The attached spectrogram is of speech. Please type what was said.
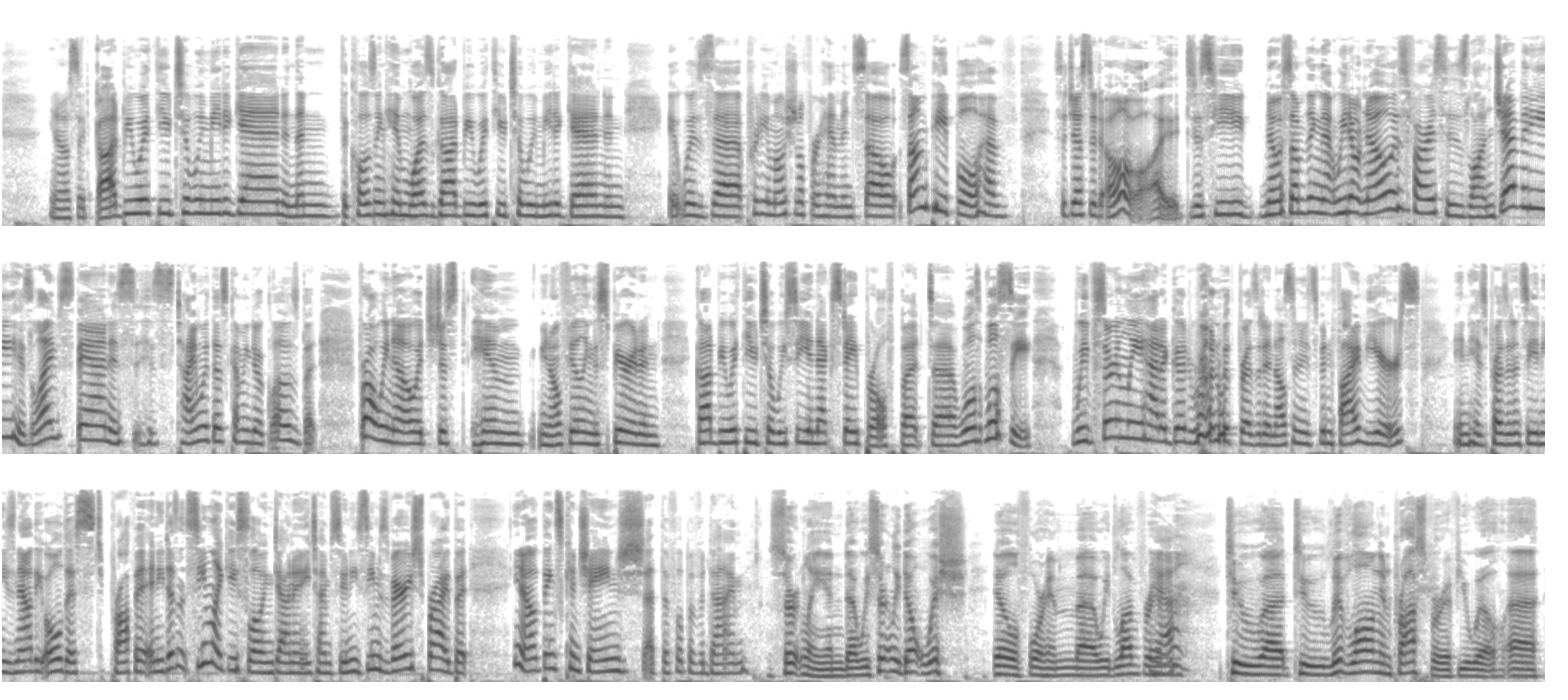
you know, said, God be with you till we meet again. And then the closing hymn was, God be with you till we meet again. And it was uh, pretty emotional for him. And so some people have suggested, oh, does he know something that we don't know as far as his longevity, his lifespan, his his time with us coming to a close? But for all we know, it's just him, you know, feeling the spirit and God be with you till we see you next April. But uh, we'll we'll see. We've certainly had a good run with President Nelson. It's been five years in his presidency, and he's now the oldest prophet. And he doesn't seem like he's slowing down anytime soon. He seems very spry, but you know things can change at the flip of a dime. Certainly, and uh, we certainly don't wish ill for him. Uh, we'd love for yeah. him to uh, to live long and prosper, if you will. Uh,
